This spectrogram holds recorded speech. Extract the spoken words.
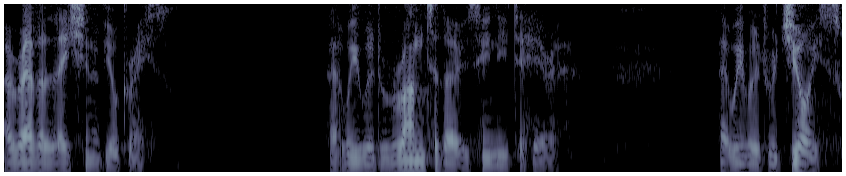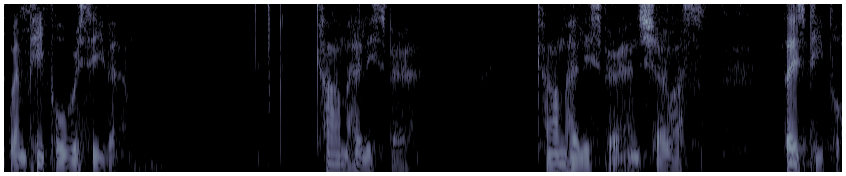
a revelation of your grace. That we would run to those who need to hear it. That we would rejoice when people receive it. Come, Holy Spirit. Come, Holy Spirit, and show us those people.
